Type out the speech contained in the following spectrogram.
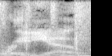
Radio.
